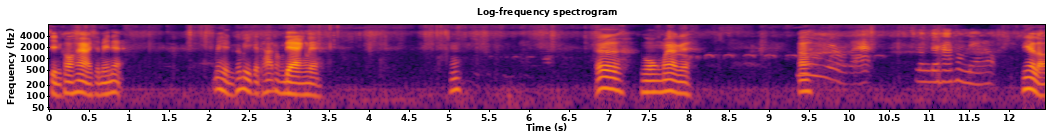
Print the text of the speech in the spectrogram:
สินข้อห้าใช่ไหมเนี่ย ไม่เห็นเขามีกระทะทองแดงเลย เออ งงมากเลย อะนู่นเนี่ยปะลงเดินทางทองแดงแล้วเนี่ยเหรอ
